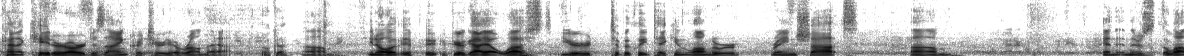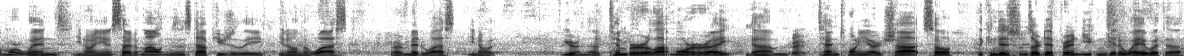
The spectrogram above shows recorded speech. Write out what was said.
kind of cater our design criteria around that. Okay. Um, you know, if, if you're a guy out west, you're typically taking longer range shots, um, and, and there's a lot more wind, you know, on the inside of mountains and stuff. Usually, you know, in the west or Midwest, you know, you're in the timber a lot more, right? Um, Right. 10, 20 yard shot. So the conditions are different. You can get away with a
